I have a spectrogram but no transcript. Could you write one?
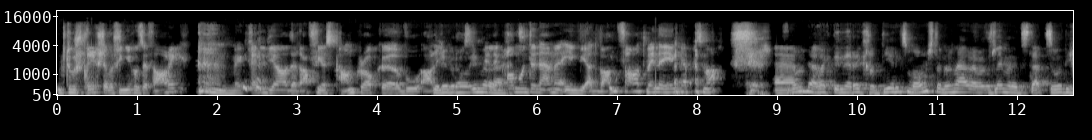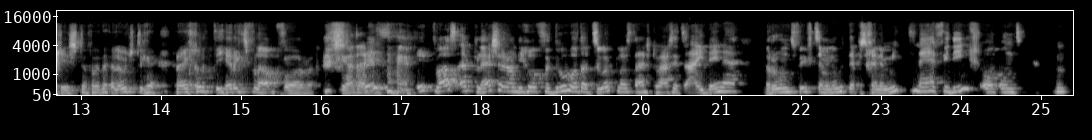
Du sprichst ja wahrscheinlich aus Erfahrung. Wir kennen ja den Raffi als Punkrocker, wo alle Telekom-Unternehmen irgendwie an die Wand fährt, wenn er irgendetwas macht. ähm, ja, wegen den Rekrutierungsmonster noch schnell, aber das lassen wir jetzt dazu, die Kiste von den lustigen Rekrutierungsplattformen. Ja, It was a pleasure und ich hoffe, du, der da zugelassen hast, du hast jetzt auch in diesen rund 15 Minuten etwas mitnehmen für dich und, und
